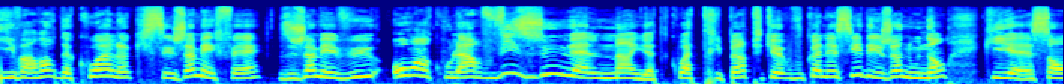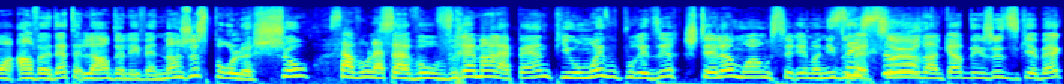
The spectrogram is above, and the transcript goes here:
il va y avoir de quoi là qui s'est jamais fait, du jamais vu, haut en couleur, visuellement, il y a de quoi de trippant, puis que vous connaissiez des jeunes ou non qui euh, sont en vedette lors de l'événement, juste pour le show. Ça vaut la Ça peine. vaut vraiment la peine. Puis au moins, vous pourrez dire, j'étais là, moi, aux cérémonies d'ouverture ça. dans le cadre des Jeux du Québec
